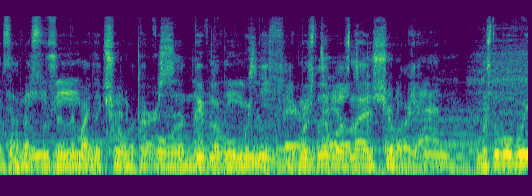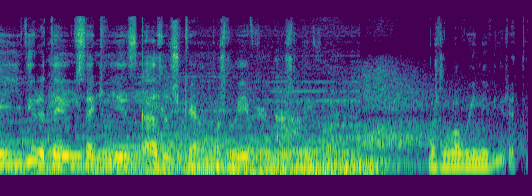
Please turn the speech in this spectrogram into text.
Зараз уже немає нічого такого дивного у мені. І можливо, знаю, що можливо, ви і вірите в всякі сказочки, а можливо, можливо. Можливо, ви і не вірите.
